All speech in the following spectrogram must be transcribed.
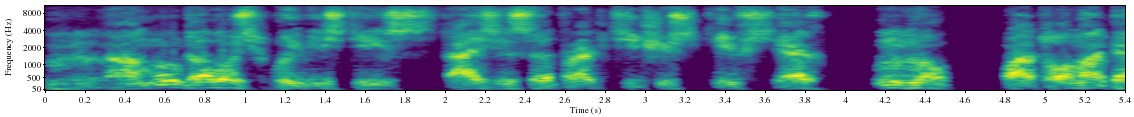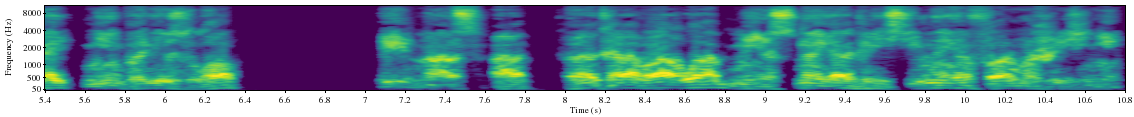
Нам удалось вывести из стазиса практически всех, но потом опять не повезло и нас атаковала местная агрессивная форма жизни.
